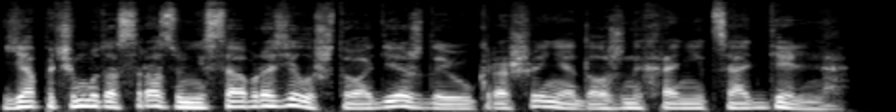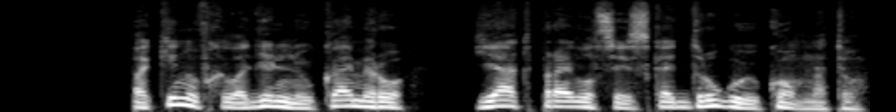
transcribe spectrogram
Я почему-то сразу не сообразил, что одежда и украшения должны храниться отдельно. Покинув холодильную камеру, я отправился искать другую комнату.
